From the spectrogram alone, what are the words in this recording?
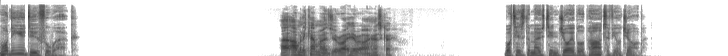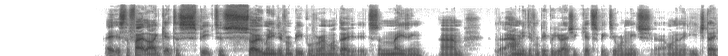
What do you do for work? Uh, I'm an account manager right here at iHasco. What is the most enjoyable part of your job? It's the fact that I get to speak to so many different people throughout my day. It's amazing um, how many different people you actually get to speak to on each uh, on each day.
